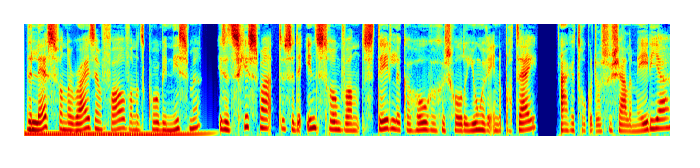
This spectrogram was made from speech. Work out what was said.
De les van de rise and fall van het Corbynisme is het schisma tussen de instroom van stedelijke hoger geschoolde jongeren in de partij, aangetrokken door sociale media,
